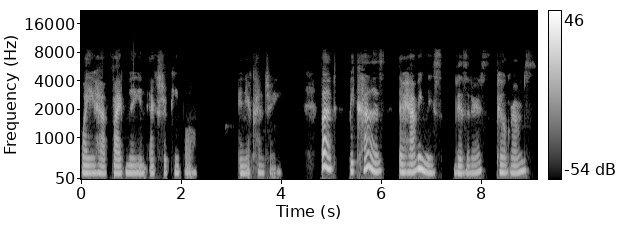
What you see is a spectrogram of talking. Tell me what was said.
while you have 5 million extra people in your country. But because they're having these visitors, pilgrims,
